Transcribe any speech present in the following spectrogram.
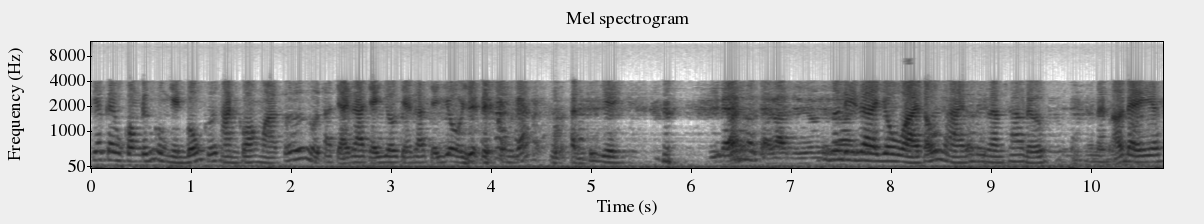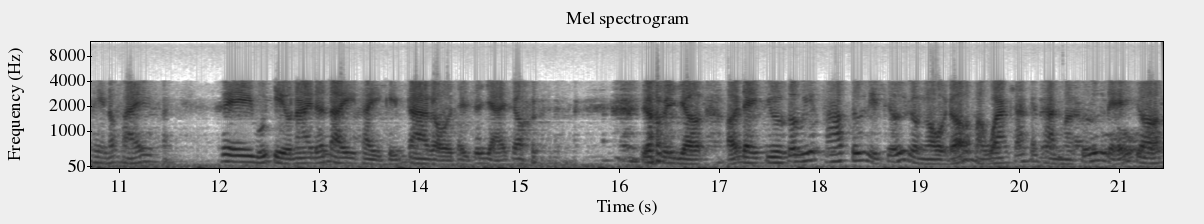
chứ cái con đứng con nhìn bốn cửa thành con mà cứ người ta chạy ra chạy vô chạy ra chạy vô vậy thì con gắt thành cái gì? Chỉ đến nó chạy ra chạy vô nó đi ra vô hoài tối ngày nó đi làm sao được? Nên ở đây thì nó phải khi buổi chiều nay đến đây thầy kiểm tra rồi thầy sẽ dạy cho do bây giờ, ở đây chưa có biết pháp tứ địa xứ rồi, ngồi đó mà quan sát cái thành mà cứ để cho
